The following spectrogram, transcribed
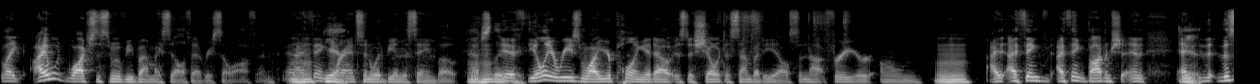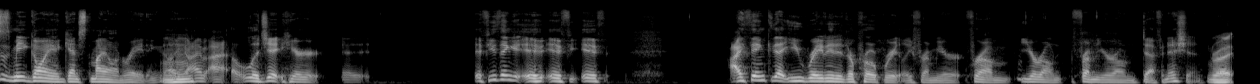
like I would watch this movie by myself every so often, and I Mhm. think Yeah. Branson would be in the same boat. Absolutely. If the only reason why you're pulling it out is to show it to somebody else and not for your own, hmm I, I think I think bottom sh- and and Yeah. th- this is me going against my own rating. Mhm. Like I'm I, legit here. uh, If you think if if if I think that you rated it appropriately from your from your own from your own definition Right.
